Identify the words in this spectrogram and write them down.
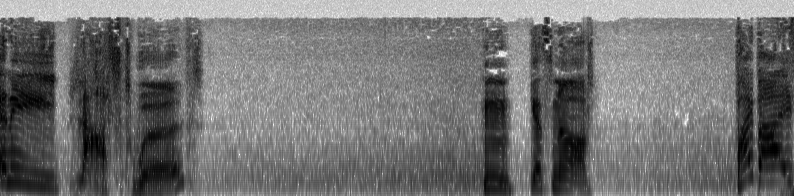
Any last words? Hmm, guess not. Bye-bye!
